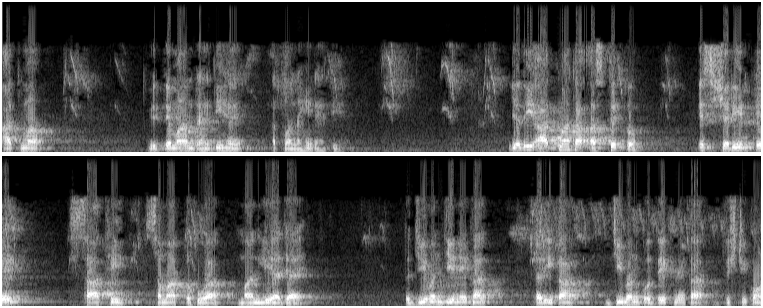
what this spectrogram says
आत्मा विद्यमान रहती है अथवा नहीं रहती है। यदि आत्मा का अस्तित्व इस शरीर के साथ ही समाप्त हुआ मान लिया जाए तो जीवन जीने का तरीका, जीवन को देखने का दृष्टिकोण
